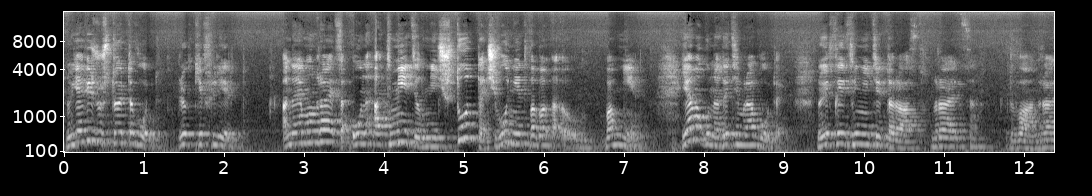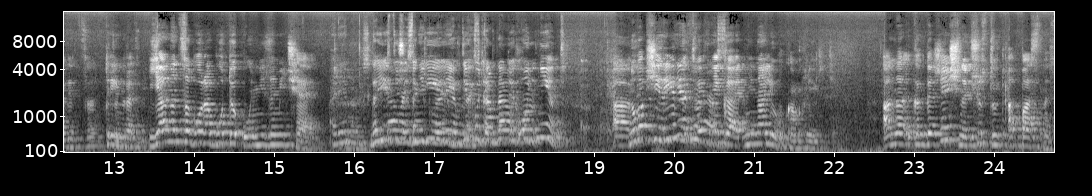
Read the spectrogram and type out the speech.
Но я вижу, что это вот легкий флирт. Она ему нравится, он отметил мне что-то, чего нет во, во мне. Я могу над этим работать. Но если, извините, это раз нравится, два нравится, три нравится. Я над собой работаю, он не замечает. Да есть еще такие, где хоть работает, хоть нет. А Ну вообще ревность возникает не на легком лифте. Она, когда женщина чувствует опасность.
